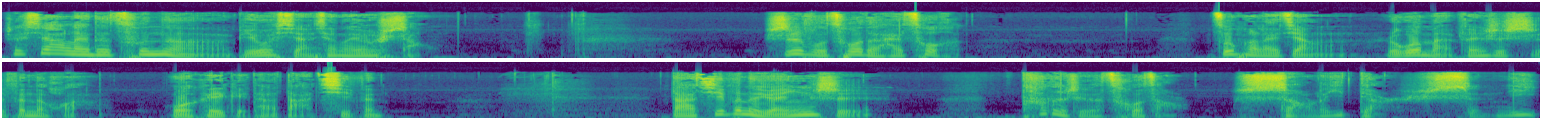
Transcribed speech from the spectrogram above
这下来的村呢，比我想象的要少。师傅搓的还凑合。综合来讲，如果满分是十分的话，我可以给他打七分。打七分的原因是，他的这个搓澡少了一点神意，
